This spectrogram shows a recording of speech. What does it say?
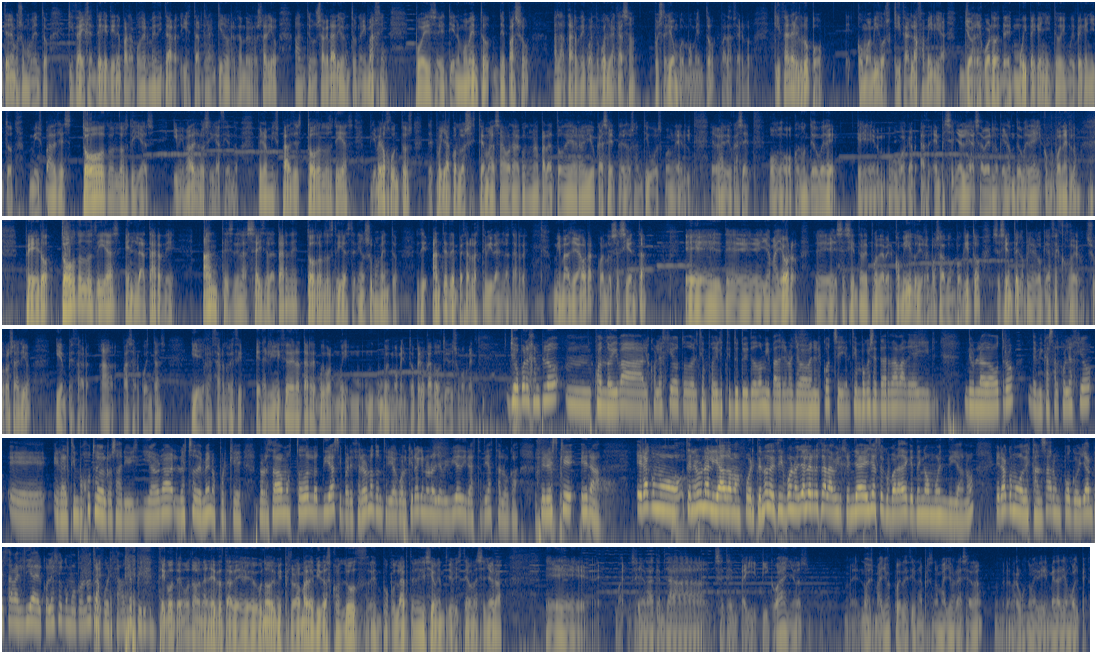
tenemos un momento. Quizá hay gente que tiene para poder meditar y estar tranquilo rezando el rosario ante un sagrario, ante una imagen, pues eh, tiene un momento de paso a la tarde cuando vuelve a casa, pues sería un buen momento para hacerlo. Quizá en el grupo, eh, como amigos, quizá en la familia. Yo recuerdo desde muy pequeñito y muy pequeñito mis padres todos los días y mi madre lo sigue haciendo. Pero mis padres todos los días, primero juntos, después ya con los sistemas ahora con un aparato de radiocassette de los antiguos, con el, el radiocassette o, con un DVD, que hubo que enseñarle a saber lo que era un DVD y cómo ponerlo. Pero todos los días en la tarde, antes de las 6 de la tarde, todos los días tenían su momento. Es decir, antes de empezar la actividad en la tarde. Mi madre ahora, cuando se sienta, eh, de ya mayor, eh, se sienta después de haber comido y reposado un poquito, se siente y lo primero que hace es coger su rosario y empezar a pasar cuentas y rezarlo. Es decir, en el inicio de la tarde, muy, muy un buen momento, pero cada uno tiene su momento. Yo, por ejemplo, mm, cuando iba al colegio todo el tiempo del instituto y todo, mi padre nos llevaba en el coche y el tiempo que se tardaba de ir de un lado a otro, de mi casa al colegio, eh, era el tiempo justo del rosario. Y, ahora lo echo de menos porque lo rezábamos todos los días y parecerá una tontería. Cualquiera que no lo haya vivido dirá, esta tía está loca. Pero es que era era como tener una aliada más fuerte, ¿no? Decir, bueno, ya le reza a la Virgen, ya ella se ocupará de que tenga un buen día, ¿no? Era como descansar un poco, ya empezaba el día del colegio como con otra eh, fuerza, otro espíritu. tengo tengo una, anécdota de uno de mis programas de Vidas con Luz en Popular Televisión, entrevisté a una señora, eh, bueno, señora tendrá setenta y pico años, no es mayor, puedes decir una persona mayor a esa edad, alguno me, daría un golpe.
